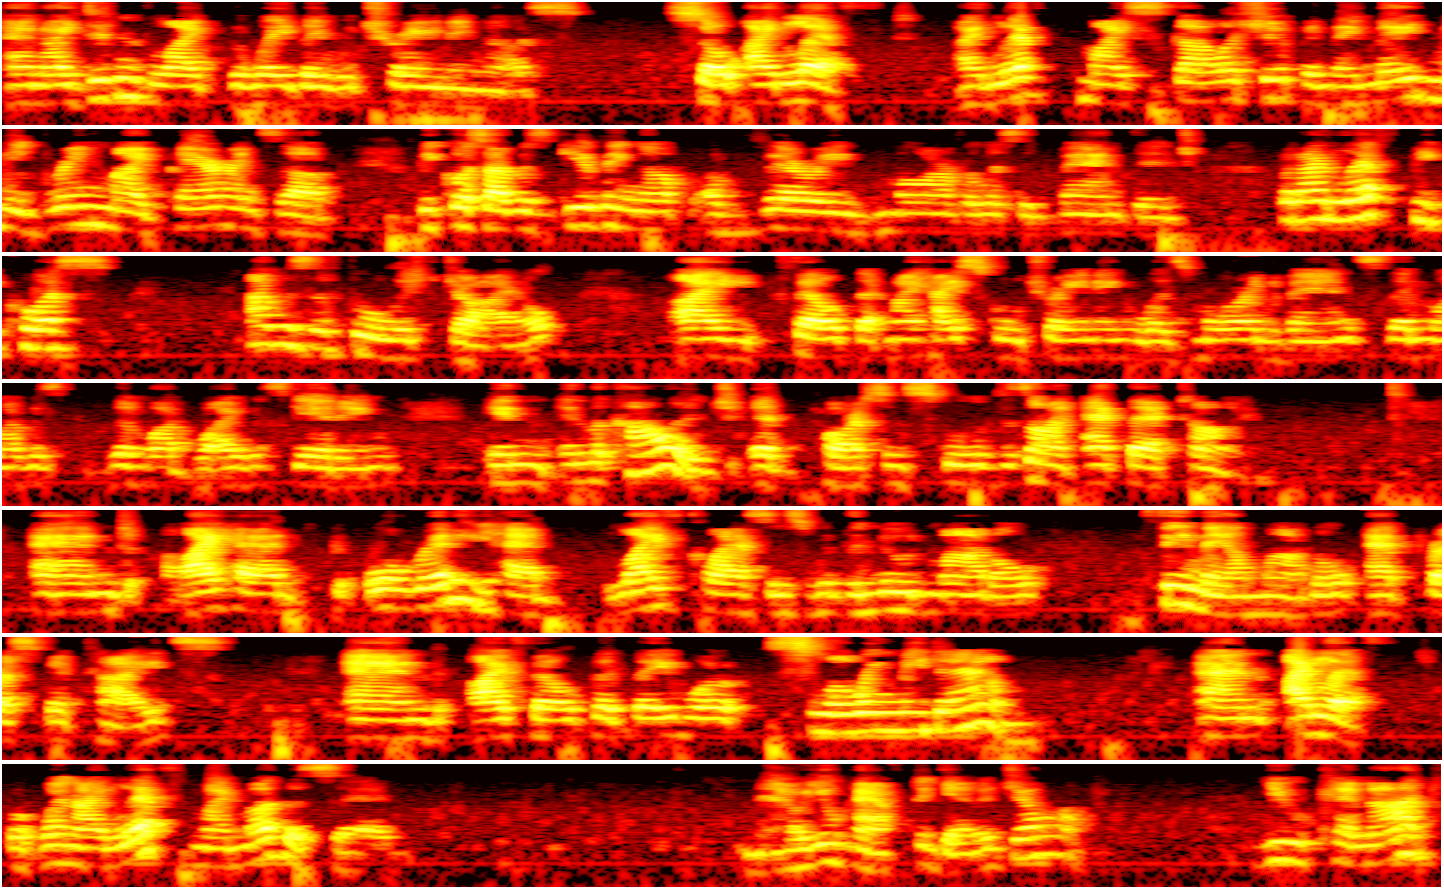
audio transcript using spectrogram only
and I didn't like the way they were training us, so I left. I left my scholarship, and they made me bring my parents up because I was giving up a very marvelous advantage. But I left because I was a foolish child. I felt that my high school training was more advanced than I was than what I was getting in in the college at Parsons School of Design at that time. And I had already had life classes with the nude model, female model at Prospect Heights, and I felt that they were slowing me down. And I left. But when I left, my mother said, now you have to get a job. You cannot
